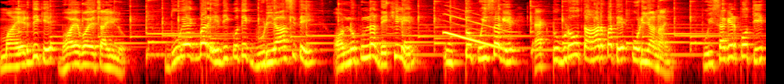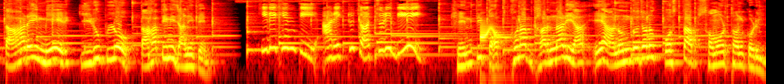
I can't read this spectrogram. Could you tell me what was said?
মায়ের দিকে ভয়ে ভয়ে চাহিল। দু একবার এদিক ওদিক ঘুরিয়া আসিতেই অন্নপূর্ণা দেখিলেন উক্ত পুঁইশাকের এক টুকরোও তাহার পাতে পড়িয়া নাই। পুঁইশাকের প্রতি তাহার এই মেয়ের কিরূপ লোক তাহা তিনি জানিতেন। কি রে খেন্তি আর একটু চচ্চড়ি দিই? খেন্তি তৎক্ষণাৎ ঘাড় নাড়িয়া এ আনন্দজনক প্রস্তাব সমর্থন করিল।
